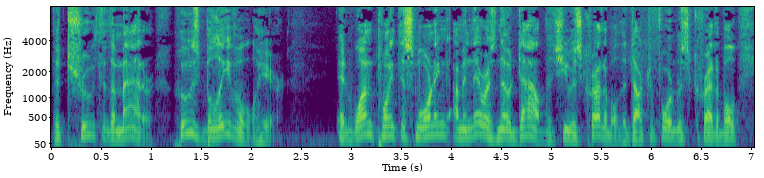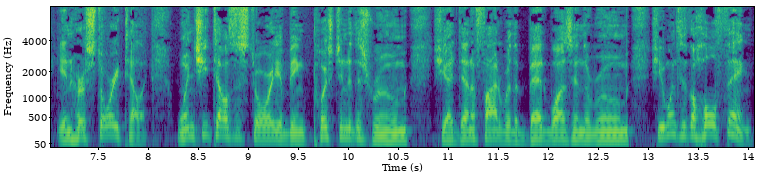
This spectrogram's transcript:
the truth of the matter. Who's believable here? At one point this morning, I mean, there was no doubt that she was credible, that Dr. Ford was credible in her storytelling. When she tells the story of being pushed into this room, she identified where the bed was in the room. She went through the whole thing.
